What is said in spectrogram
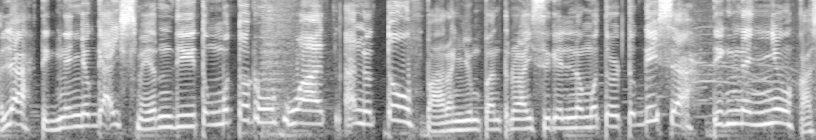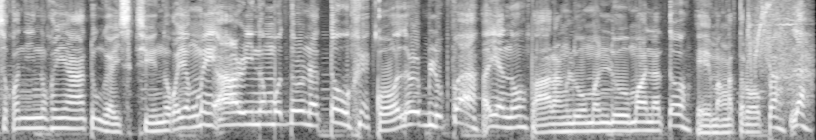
Ala, tignan nyo guys, mayroon ditong motor oh. What? Ano to? Parang yung pan-tricycle na motor to guys ah. Tignan nyo. Kaso kanino kaya to guys? Sino kayang may-ari ng motor na to? Color blue pa. Ayan oh, parang luman-luma na to. Eh mga tropa, lah,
